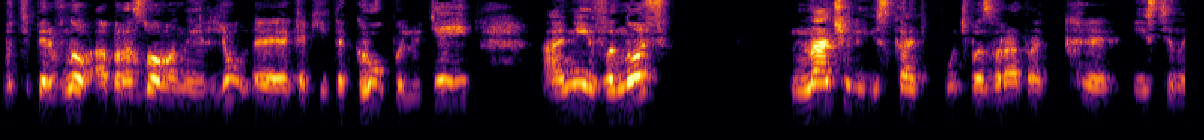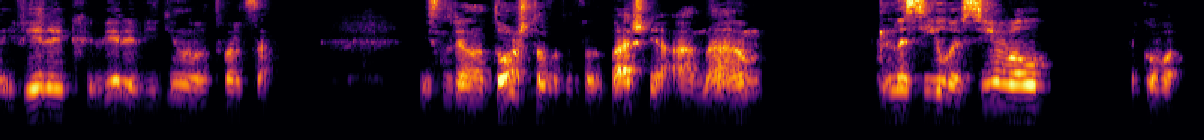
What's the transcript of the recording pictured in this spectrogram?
вот теперь вновь образованные э, какие-то группы людей, они вновь начали искать путь возврата к истинной вере, к вере в единого Творца. Несмотря на то, что вот эта башня, она носила символ такого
